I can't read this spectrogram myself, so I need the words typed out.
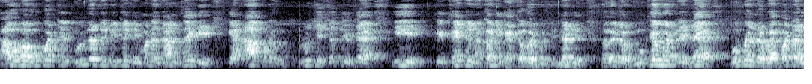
હાવભાવ ઉપરથી કુદરતી રીતેથી મને જાણ થઈ ગઈ કે આ કૃષિ સચિવ છે એ ખેતીના ઘણી કાંઈ ખબર પડતી નથી. હવે જો મુખ્યમંત્રી છે, ભૂપેન્દ્રભાઈ પટેલ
